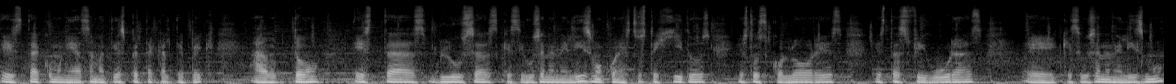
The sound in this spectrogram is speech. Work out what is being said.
esta comunidad San Matías Petacaltepec adoptó estas blusas que se usan en el istmo con estos tejidos, estos colores, estas figuras eh, que se usan en el istmo,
